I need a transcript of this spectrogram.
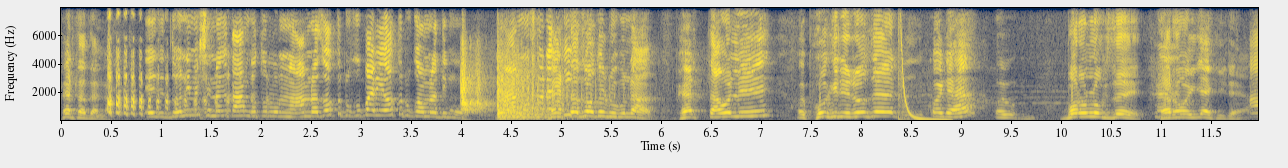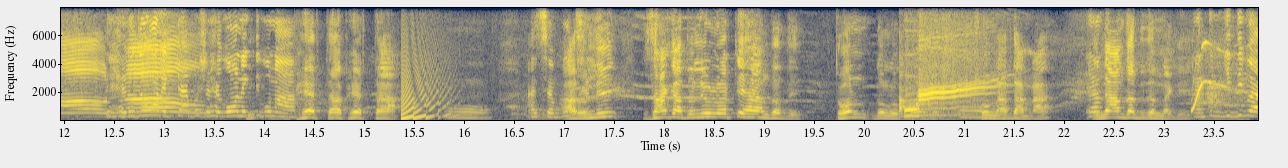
ফেরতা দেন না। এই যে দনি মেশিন নাকি তাঙ্গ তুলুন না আমরা যতটুকু পারি অতটুকু আমরা দিব ফেরতা যতটুকু না ফেরতা হলি ওই ফকিরেরও যে কয়টা হ্যাঁ? ওই বড় লোক যে হ্যাঁ। ওই একই তো অনেক টাকা পয়সা হেগো অনেক দিব না। ফেরতা ফেরতা। আচ্ছা আর হলি জাকাত হলি ওরা টেহা আনজাদে ধন দল সোনা দানা এনে আনজাদে দেন নাকি? তুমি কি দিবা?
